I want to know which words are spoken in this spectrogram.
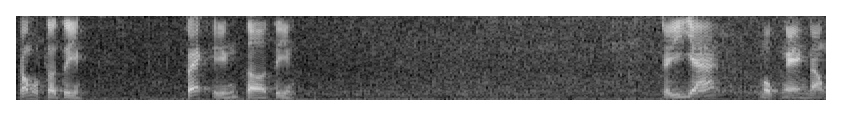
có một tờ tiền. Phát hiện tờ tiền. Trị giá 1.000 đồng.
